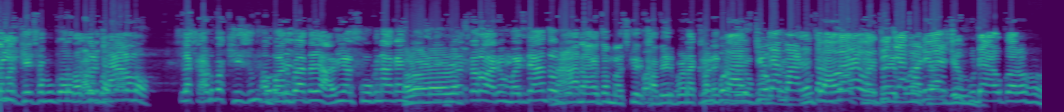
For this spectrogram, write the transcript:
તમે કરો જાઓ. એટલે કાળુબા બરબાદ થઈ આવી. આ કોક ના કઈ કરો હારે મરી જાય તો ના ના તો મસ્કરી ખબર પડે ખડે ખબર પડે. મારે ભૂત વધી ગયા કરો હો.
